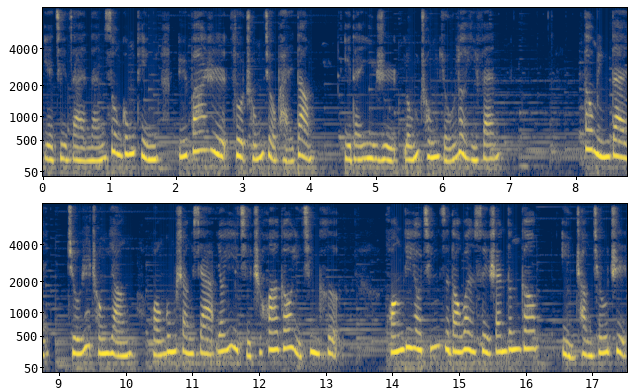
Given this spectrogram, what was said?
也记载南宋宫廷于八日做重九排档，以待翌日龙重游乐一番。到明代九月重阳，皇宫上下要一起吃花糕以庆贺，皇帝要亲自到万岁山登高以畅秋至。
